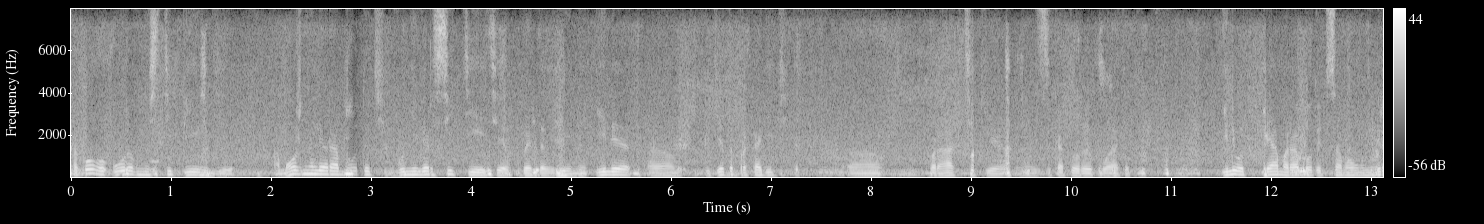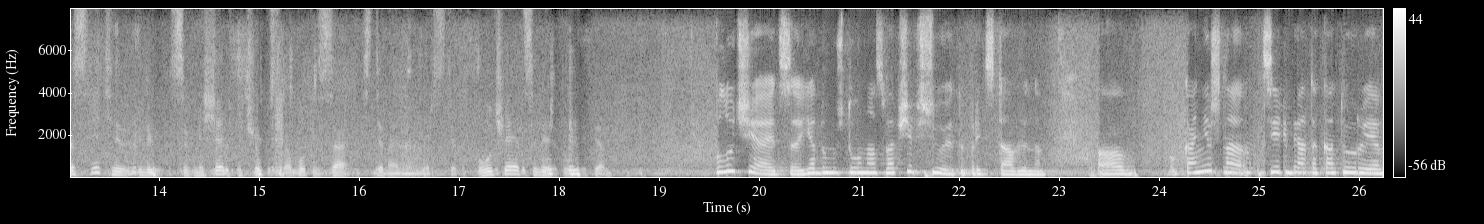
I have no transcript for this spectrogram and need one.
Какого уровня стипендии? А можно ли работать в университете в это время или э, где-то проходить э, практики, за которые платят? Или вот прямо работать в самом университете, или совмещать учебу с работой за стенами университета. Получается ли это у ребят? Получается. Я думаю, что у нас вообще все это представлено. А, конечно, те ребята, которые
